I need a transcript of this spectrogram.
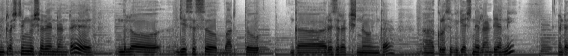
ఇంట్రెస్టింగ్ విషయాలు ఏంటంటే ఇందులో జీసస్ బర్త్ ఇంకా రిజరక్షన్ ఇంకా క్రూసిఫికేషన్ ఇలాంటివన్నీ అంటే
